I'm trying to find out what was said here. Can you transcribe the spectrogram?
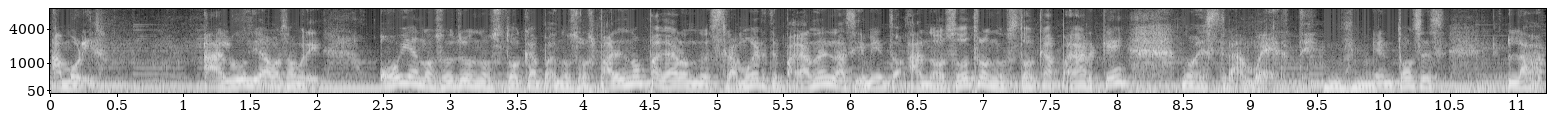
a morir. Algún día vamos a morir. Hoy a nosotros nos toca, nuestros padres no pagaron nuestra muerte, pagaron el nacimiento. A nosotros nos toca pagar qué? Nuestra muerte. Entonces, la,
